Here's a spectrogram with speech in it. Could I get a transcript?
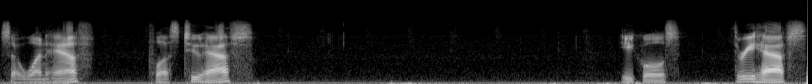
So 1 half plus 2 halves equals 3 halves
